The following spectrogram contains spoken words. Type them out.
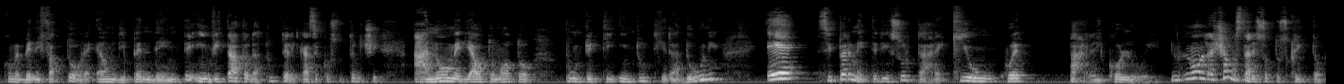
come benefattore, è un dipendente invitato da tutte le case costruttrici a nome di automoto.it in tutti i raduni e si permette di insultare chiunque parli con lui. Non lasciamo stare sottoscritto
